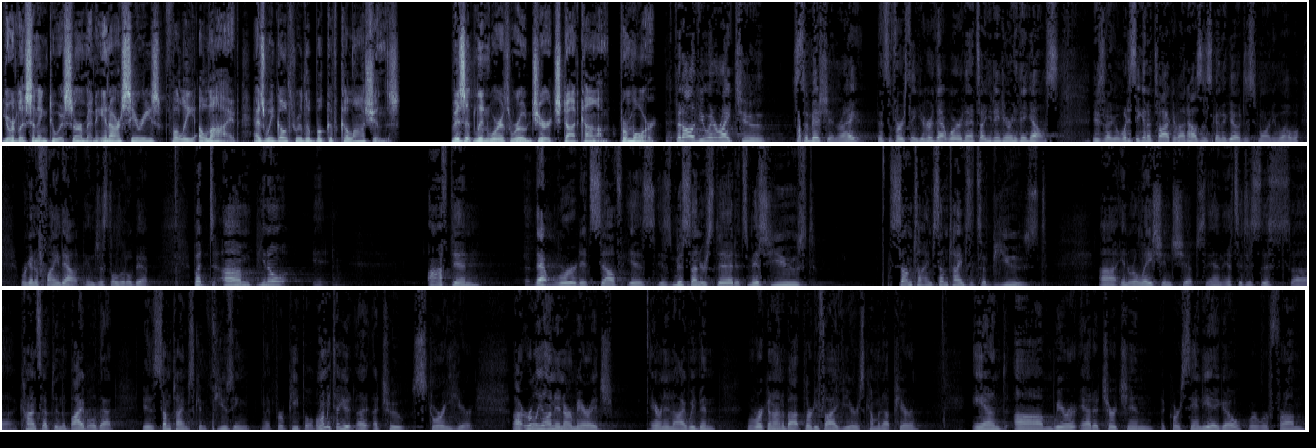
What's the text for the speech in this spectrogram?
You're listening to a sermon in our series Fully Alive as we go through the book of Colossians. Visit linworthroadchurch.com for more. But all of you went right to submission, right? That's the first thing. You heard that word, and that's all. You didn't hear anything else. He's like, what is he going to talk about? How's this going to go this morning? Well, we're going to find out in just a little bit. But, um, you know, often that word itself is, is misunderstood, it's misused. Sometimes, sometimes it's abused uh, in relationships. And it's just this uh, concept in the Bible that is sometimes confusing for people. But let me tell you a, a true story here. Uh, early on in our marriage, Erin and I, we've been we're working on about 35 years coming up here. And um, we were at a church in, of course, San Diego, where we're from.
